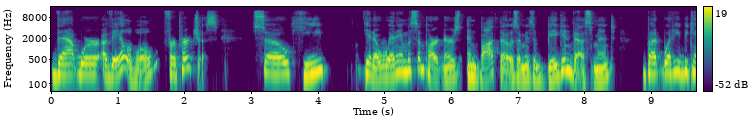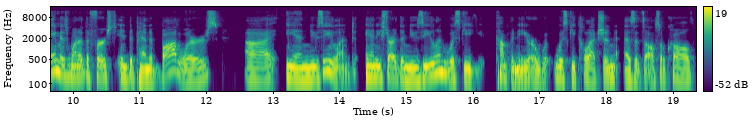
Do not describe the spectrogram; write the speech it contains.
that were available for purchase. So he, you know, went in with some partners and bought those. I mean, it's a big investment. But what he became is one of the first independent bottlers uh, in New Zealand. And he started the New Zealand Whiskey Company or w- Whiskey Collection, as it's also called.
